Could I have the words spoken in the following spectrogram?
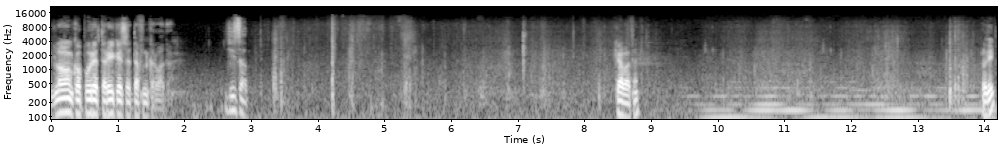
इन लोगों को पूरे तरीके से दफन करवा दो। जी साहब क्या बात है? प्रदीप?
